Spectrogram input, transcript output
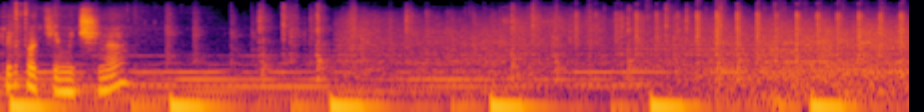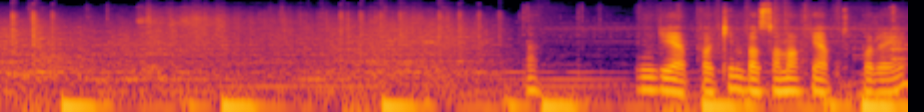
Gir bakayım içine. Şimdi yap bakayım basamak yaptık buraya.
